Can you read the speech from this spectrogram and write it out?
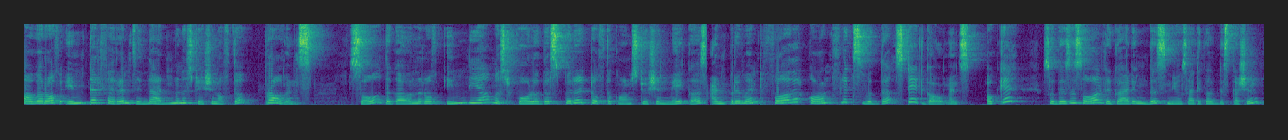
power of interference in the administration of the province. So, the governor of India must follow the spirit of the constitution makers and prevent further conflicts with the state governments. Okay? So, this is all regarding this news article discussion.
